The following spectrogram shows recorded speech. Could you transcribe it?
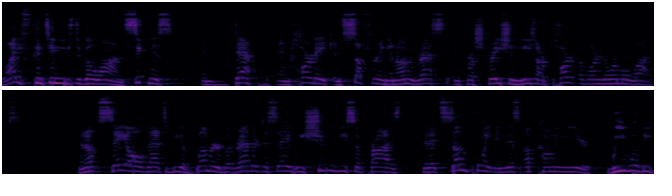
Life continues to go on. Sickness and death and heartache and suffering and unrest and frustration, these are part of our normal lives. And I don't say all of that to be a bummer, but rather to say we shouldn't be surprised that at some point in this upcoming year, we will be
